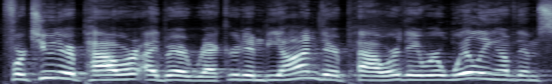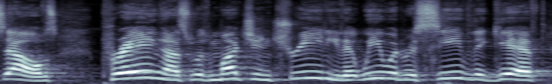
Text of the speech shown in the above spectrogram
For to their power I bear record, and beyond their power they were willing of themselves, praying us with much entreaty that we would receive the gift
